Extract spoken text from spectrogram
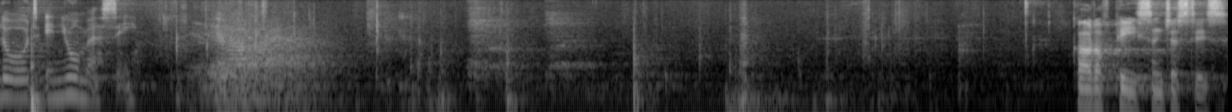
Lord, in your mercy, hear our prayer. God of peace and justice,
